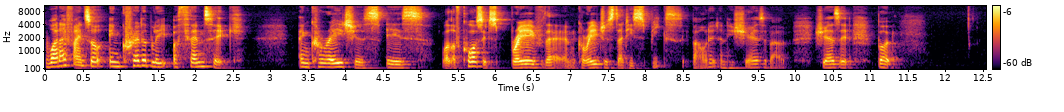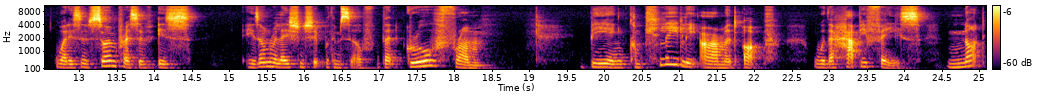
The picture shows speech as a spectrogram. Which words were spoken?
what I find so incredibly authentic and courageous is, well, of course it's brave that, and courageous that he speaks about it and he shares about, shares it. But what is so impressive is his own relationship with himself that grew from being completely armored up with a happy face, not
